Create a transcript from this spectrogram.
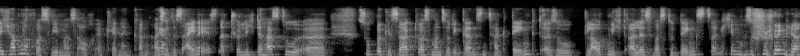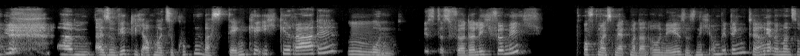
Ich habe noch was, wie man es auch erkennen kann. Also ja. das eine ist natürlich, da hast du äh, super gesagt, was man so den ganzen Tag denkt. Also glaub nicht alles, was du denkst, sage ich immer so schön. Ja. Ähm, also wirklich auch mal zu gucken, was denke ich gerade mhm. und ist das förderlich für mich? Oftmals merkt man dann, oh nee, ist es nicht unbedingt, ja? ja. wenn man so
